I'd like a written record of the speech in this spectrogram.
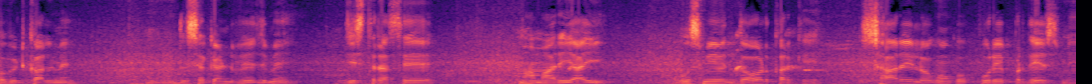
कोविड काल में सेकेंड वेज में जिस तरह से महामारी आई उसमें दौड़ करके सारे लोगों को पूरे प्रदेश में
